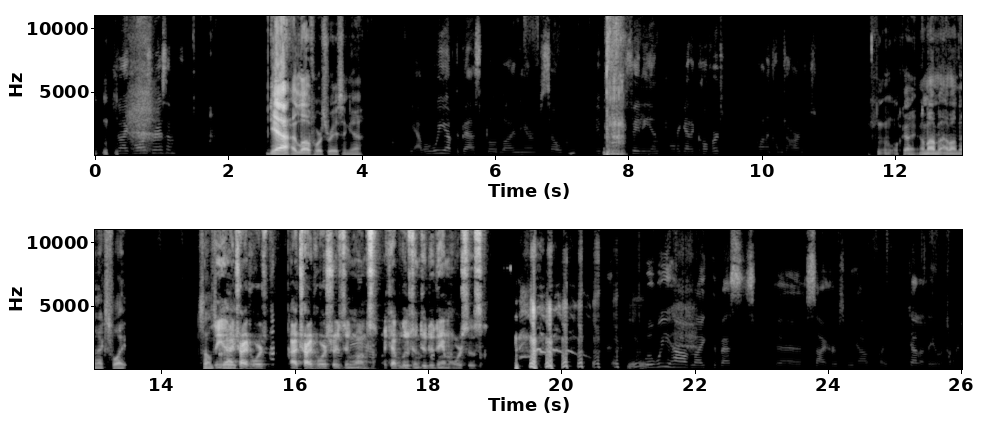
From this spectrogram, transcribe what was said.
you like horse racing? Yeah, I love horse racing. Yeah. Yeah, well, we have the best bloodline here. So if you have a filly and you want to get it covered, you want to come to Ireland. okay, I'm on. I'm on the next flight. Sounds See, I tried horse. I tried horse racing once. I kept losing to the damn horses. Well, we have like the best uh, sires. We have like Galileo died.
